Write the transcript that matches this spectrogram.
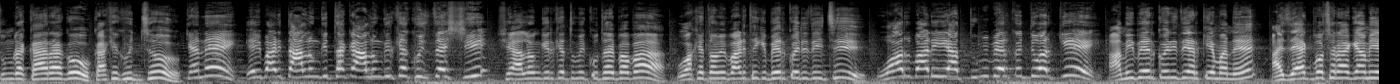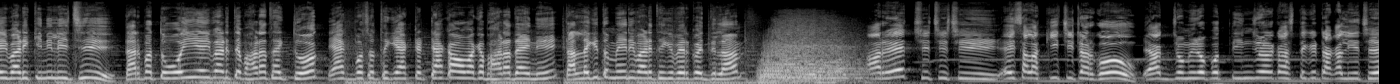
তোমরা কার আগো? কাকে খুঁজছো? কেন? এই বাড়িতে আলঙ্গীর থাকে আলঙ্গীরকে খুঁজতে এসছি সে আলমগীরকে তুমি কোথায় পাবা? ওকে তো আমি বাড়ি থেকে বের করে দিয়েছি। ওর বাড়ি আর তুমি বের করে দেওয়ার কে? আমি বের করে দিই আর কে মানে? আজ এক বছর আগে আমি এই বাড়ি কিনে লিয়েছি তারপর তো ওই এই বাড়িতে ভাড়া থাকতো। এক বছর থেকে একটা টাকাও আমাকে ভাড়া দেয়নি। তার লাগি তো মেয়েরই বাড়ি থেকে বের করে দিলাম। আরে ছি ছি ছি। এই শালা কি চিটার গো? এক জমির ওপর তিনজনের কাছ থেকে টাকা নিয়েছে।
